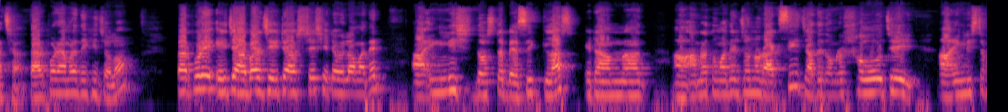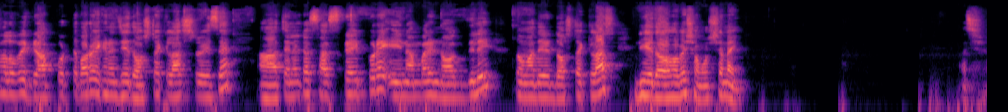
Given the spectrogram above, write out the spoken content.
আচ্ছা তারপরে আমরা দেখি, চলো। তারপরে এই যে আবার যেটা আসছে, সেটা হলো আমাদের ইংলিশ দশটা বেসিক ক্লাস এটা আমরা আমরা তোমাদের জন্য রাখছি, যাতে তোমরা সহজেই ইংলিশটা ভালোভাবে গ্রাপ করতে পারো। এখানে যে দশটা ক্লাস রয়েছে চ্যানেলটা সাবস্ক্রাইব করে এই নাম্বারে নক দিলেই তোমাদের দশটা ক্লাস দিয়ে দেওয়া হবে, সমস্যা নাই। আচ্ছা।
